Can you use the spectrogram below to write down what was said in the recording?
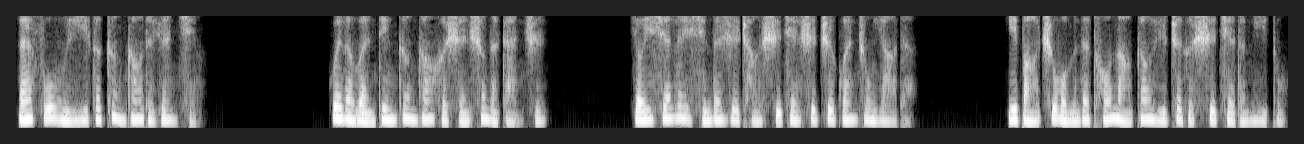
来服务于一个更高的愿景。为了稳定更高和神圣的感知，有一些类型的日常实践是至关重要的，以保持我们的头脑高于这个世界的密度。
